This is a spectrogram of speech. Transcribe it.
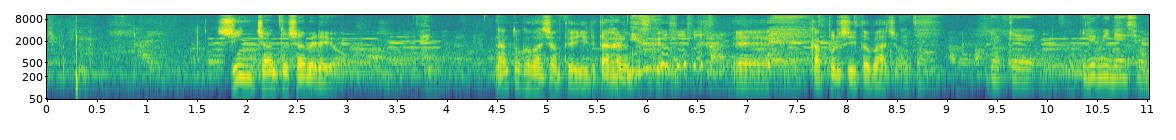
始まってんだしんちゃんと喋れよ。なんとかバージョンって入れたがるんですけど、えーカップルシートバージョン。夜景イルミネーション。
